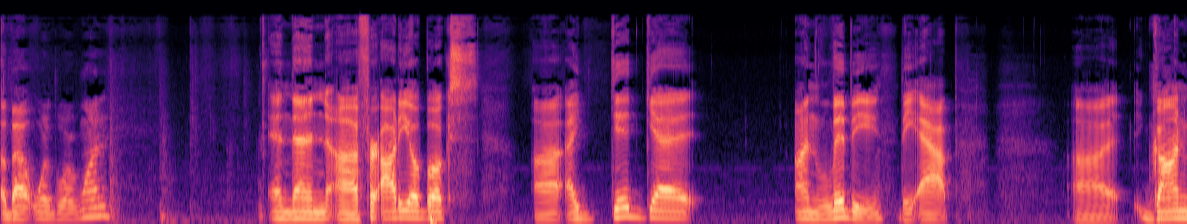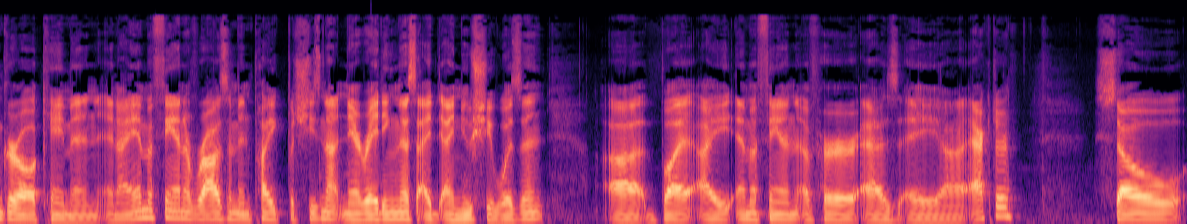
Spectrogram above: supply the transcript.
about World War One. And then uh, for audiobooks, uh, I did get on Libby, the app, uh, Gone Girl came in, and I am a fan of Rosamund Pike, but she's not narrating this. I, I knew she wasn't, uh, but I am a fan of her as a uh, actor. So,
